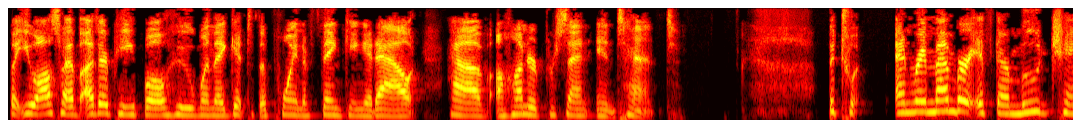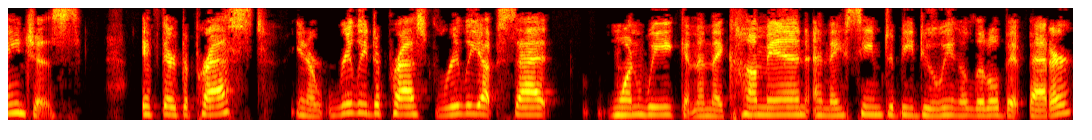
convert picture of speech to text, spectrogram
But you also have other people who when they get to the point of thinking it out have 100% intent. And remember if their mood changes if they're depressed you know really depressed really upset one week and then they come in and they seem to be doing a little bit better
